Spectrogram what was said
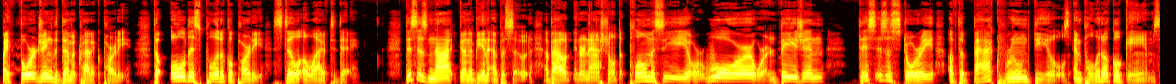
by forging the Democratic Party, the oldest political party still alive today. This is not going to be an episode about international diplomacy or war or invasion. This is a story of the backroom deals and political games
